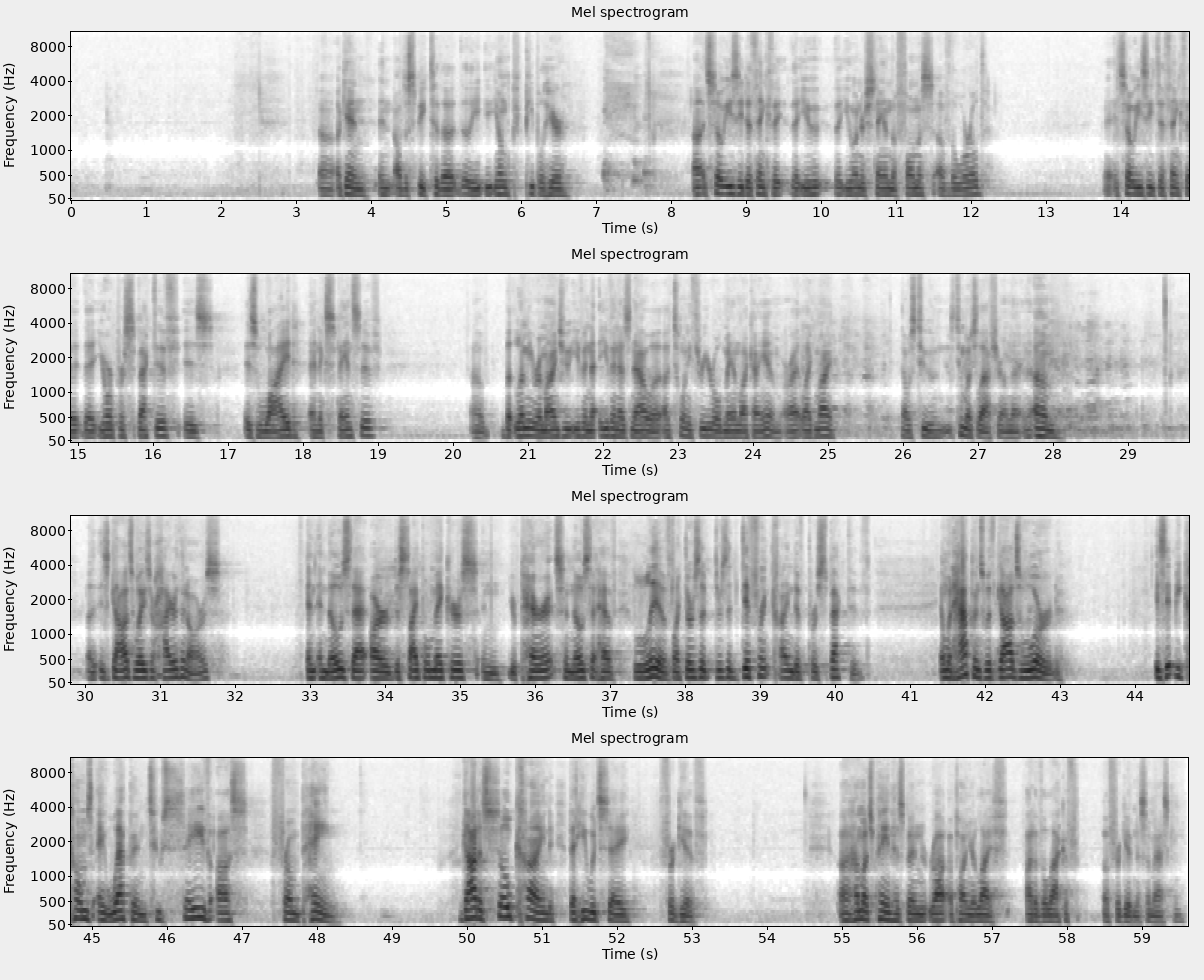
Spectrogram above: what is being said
Uh, again, and I'll just speak to the, the young people here. Uh, it's so easy to think that, that, you, that you understand the fullness of the world. It's so easy to think that, that your perspective is, is wide and expansive. Uh, but let me remind you, even, even as now a 23 year old man like I am, all right, like my, that was too, too much laughter on that. Um, uh, is God's ways are higher than ours. And, and those that are disciple makers and your parents and those that have lived, like there's a, there's a different kind of perspective. And what happens with God's word is it becomes a weapon to save us from pain. God is so kind that he would say, Forgive. Uh, how much pain has been wrought upon your life out of the lack of, of forgiveness? I'm asking.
